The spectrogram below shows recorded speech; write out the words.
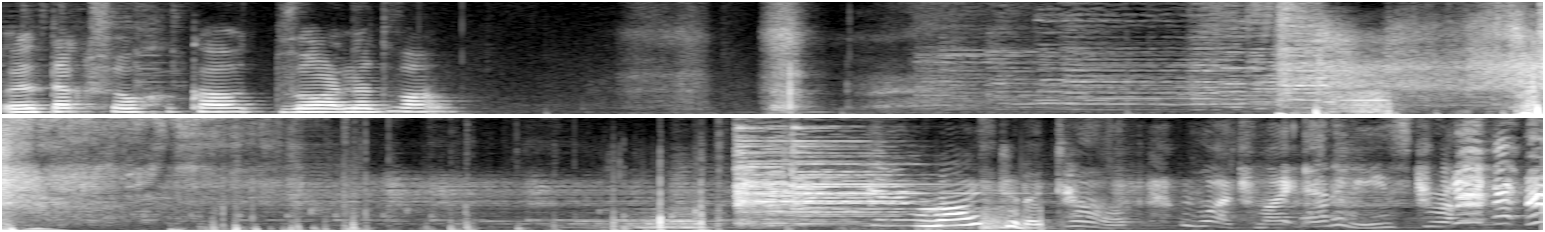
е, так що хакаут 2 на 2. Gonna rise to the top. Watch my enemies drop.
